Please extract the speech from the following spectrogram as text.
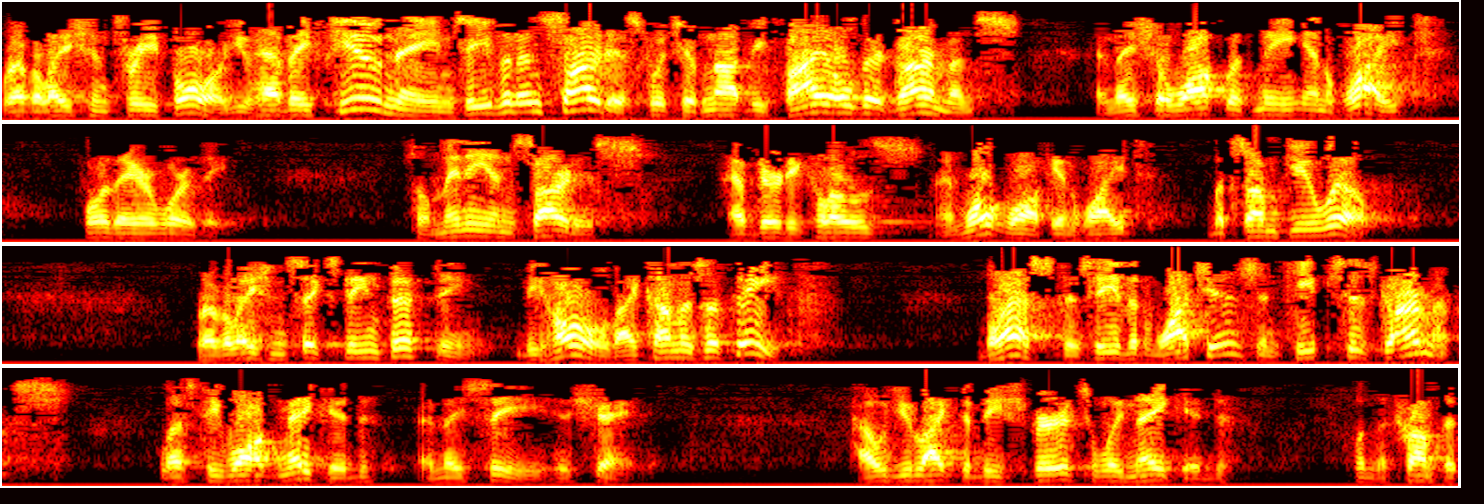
Revelation 3 4. You have a few names, even in Sardis, which have not defiled their garments, and they shall walk with me in white, for they are worthy. So many in Sardis have dirty clothes and won't walk in white, but some few will. Revelation 16:15 Behold, I come as a thief. Blessed is he that watches and keeps his garments, lest he walk naked and they see his shame. How would you like to be spiritually naked when the trumpet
